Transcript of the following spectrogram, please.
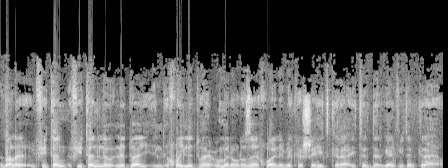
بله فتن فتن لدواي خوي لدواي عمر ورزاي خوالي بك الشهيد كرا يتر درجاي فتن كرايو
